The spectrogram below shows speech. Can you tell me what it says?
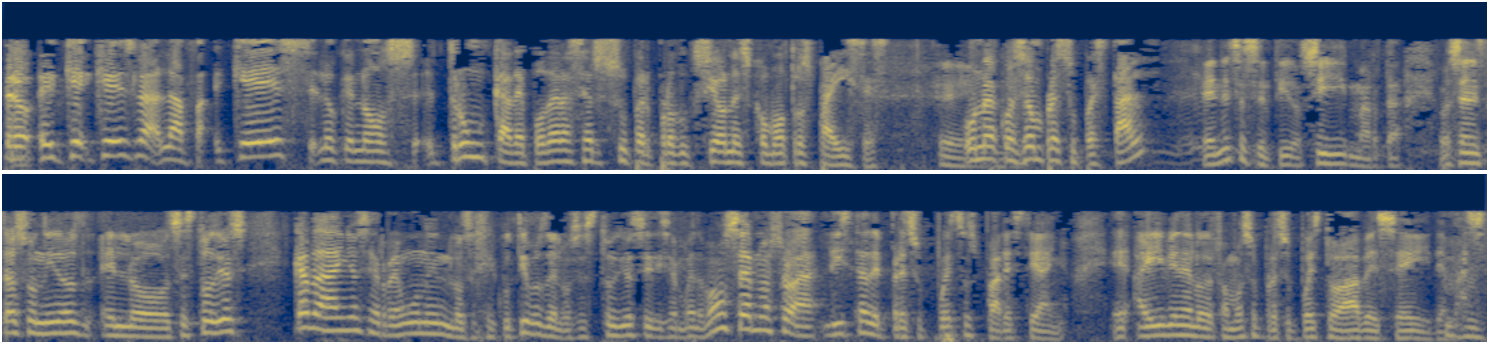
Pero eh, ¿qué, qué es la, la fa- ¿qué es lo que nos trunca de poder hacer superproducciones como otros países? Eh, ¿Una cuestión presupuestal? En ese sentido, sí, Marta. O sea, en Estados Unidos, en los estudios, cada año se reúnen los ejecutivos de los estudios y dicen, bueno, vamos a hacer nuestra lista de presupuestos para este año. Eh, ahí viene lo del famoso presupuesto ABC y demás.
